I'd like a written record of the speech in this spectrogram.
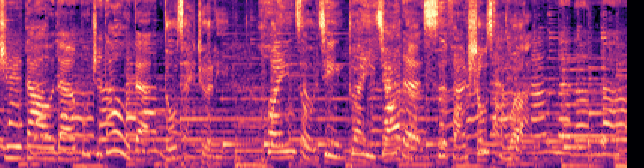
知道的、不知道的，都在这里。欢迎走进段一家的私房收藏馆。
